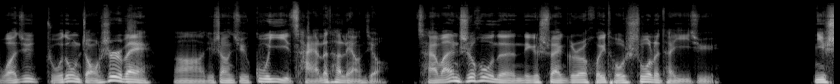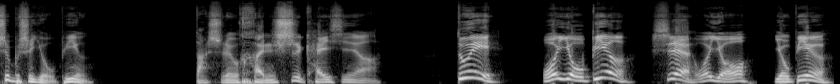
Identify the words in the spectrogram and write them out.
我就主动找事呗啊，就上去故意踩了他两脚。踩完之后呢，那个帅哥回头说了他一句：“你是不是有病？”大石榴很是开心啊，对我有病，是我有有病。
